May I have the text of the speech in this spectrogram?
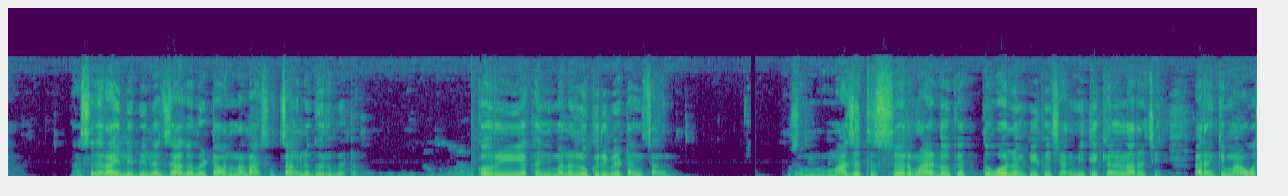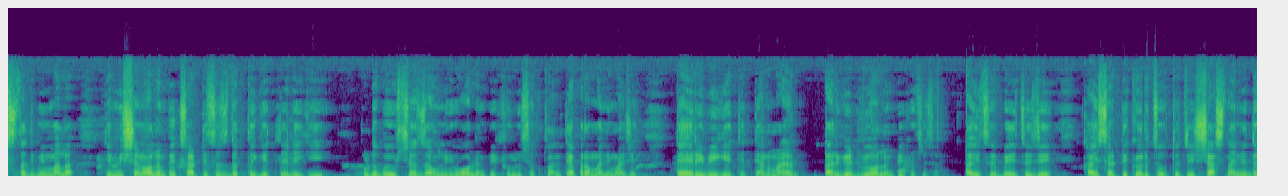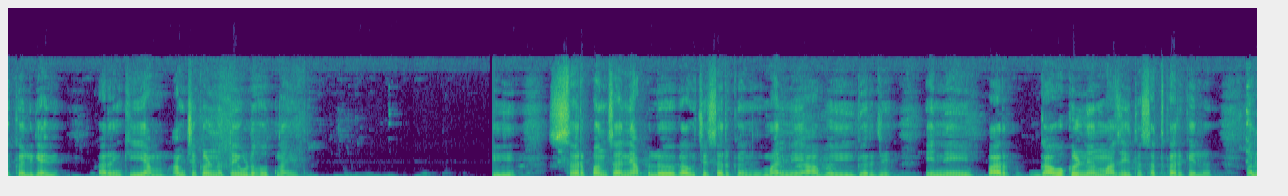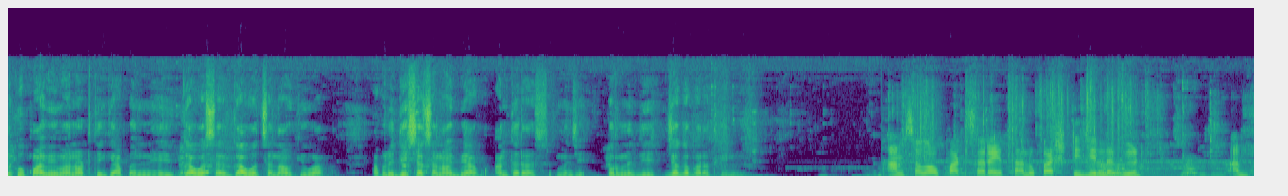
असं राहिलं बिलं जागा भेटावं आणि मला असं चांगलं घर भेटावं. नोकरी एखादी मला नोकरी भेटावी चांगली. माझं तर सर माझ्या डोक्यात तर ऑलिम्पिकच आहे आणि मी ते खेळणारच आहे. कारण की मा वस्ताद बी मला ते मिशन ऑलिम्पिकसाठीच दत्त घेतलेलं आहे की पुढं भविष्यात जाऊन ही ऑलिम्पिक खेळू शकतो. आणि त्याप्रमाणे माझी तयारी बी घेतात त्यानं माझ्या टार्गेट बी ऑलिम्पिकच आहे सर. खायचं प्यायचं जे खायसाठी खर्च होतं ते शासनाने दखल घ्यावी. कारण की आम आमच्याकडनं तर एवढं होत नाही. की सरपंचाने आपलं गावचे सरपंच मान्य आबाई गरजे यांनी पार गावाकडनं येऊन माझं इथं सत्कार केलं. मला खूप अभिमान वाटते की आपण हे गावाचा गावाचं नाव किंवा आपल्या देशाचं नाव बी आंतरराष्ट्र म्हणजे पूर्ण देश जगभरात केलं आमचं गाव पाठसार आहे तालुका आष्टी जिल्हा बीड.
